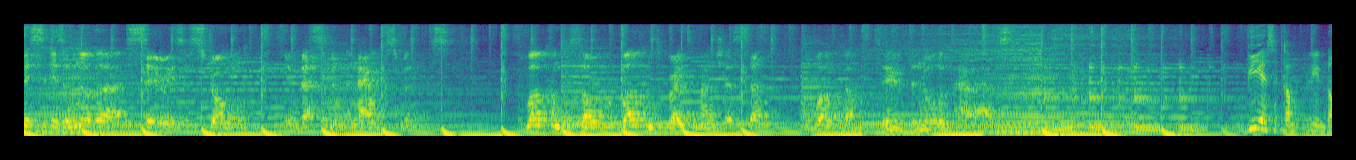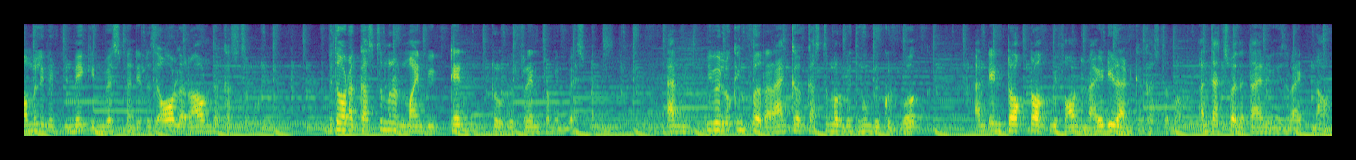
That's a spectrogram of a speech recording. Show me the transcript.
This is another series of strong investment announcements. Welcome to Salford, welcome to Greater Manchester, and welcome to the Northern Powerhouse. We as a company, normally when we make investment, it is all around the customer. Without a customer in mind, we tend to refrain from investments. And we were looking for an anchor customer with whom we could work. And in TalkTalk, Talk, we found an ideal anchor customer. And that's why the timing is right now.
